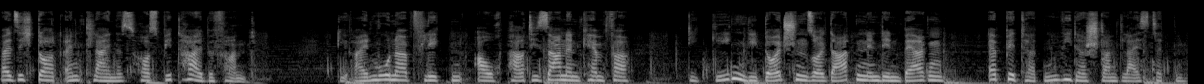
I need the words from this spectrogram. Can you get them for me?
weil sich dort ein kleines Hospital befand. Die Einwohner pflegten auch Partisanenkämpfer, die gegen die deutschen Soldaten in den Bergen erbitterten Widerstand leisteten.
